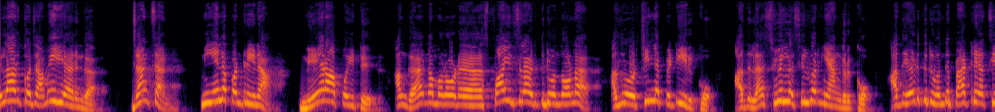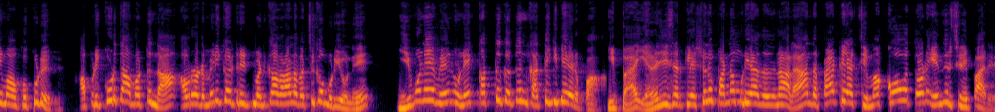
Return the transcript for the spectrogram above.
எல்லாரும் கொஞ்சம் அமைதியா இருங்க. ஜான்சான் நீ என்ன பண்றீனா நேரா போயிட்டு அங்க நம்மளோட ஸ்பாயில்ஸ் எல்லாம் எடுத்துட்டு வந்தோம்ல அதுல ஒரு சின்ன பெட்டி இருக்கும். அதுல சிவில்ல சில்வர் ஞாங் இருக்கும். அதை எடுத்துட்டு வந்து பேட்ரியாக்சிமாவுக்கு கொடு. அப்படி கொடுத்தா மட்டும்தான் அவரோட மெடிக்கல் ட்ரீட்மெண்ட்க்கு அவரால் வச்சுக்க முடியும்னு இவனே வேணும்னே கத்து கத்துன்னு கத்திக்கிட்டே இருப்பான். இப்ப எனர்ஜி சர்க்குலேஷனும் பண்ண முடியாததுனால அந்த பேட்ரியாக்சிமா கோவத்தோட எந்திரிச்சு நிப்பாரு.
